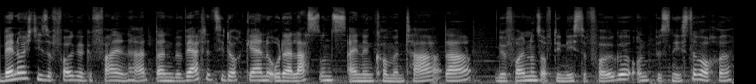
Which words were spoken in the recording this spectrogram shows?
Wenn euch diese Folge gefallen hat, dann bewertet sie doch gerne oder lasst uns einen Kommentar da. Wir freuen uns auf die nächste Folge und bis nächste Woche.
